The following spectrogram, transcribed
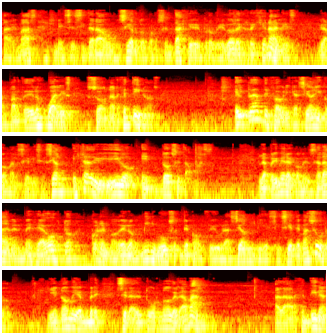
Además, necesitará un cierto porcentaje de proveedores regionales, gran parte de los cuales son argentinos. El plan de fabricación y comercialización está dividido en dos etapas. La primera comenzará en el mes de agosto con el modelo minibus de configuración 17 más 1 y en noviembre será el turno de la van. A la Argentina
